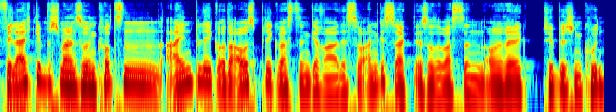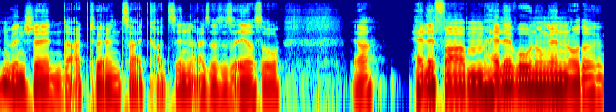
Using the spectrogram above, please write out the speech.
Vielleicht gibt es mal so einen kurzen Einblick oder Ausblick, was denn gerade so angesagt ist oder was denn eure typischen Kundenwünsche in der aktuellen Zeit gerade sind. Also es ist eher so, ja, helle Farben, helle Wohnungen oder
